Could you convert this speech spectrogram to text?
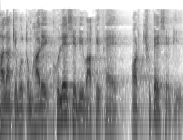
حالانکہ وہ تمہارے کھلے سے بھی واقف ہے اور چھپے سے بھی۔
